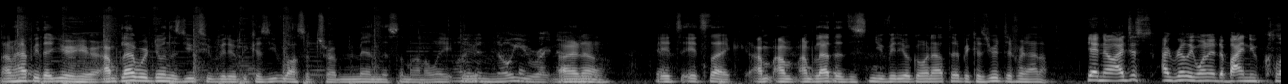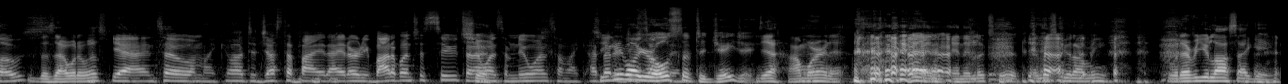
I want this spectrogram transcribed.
I'm happy that you're here. I'm glad we're doing this YouTube video because you've lost a tremendous amount of weight. I don't dude. even know you right now. I know. Yeah. It's it's like I'm, I'm I'm glad that this new video going out there because you're a different Adam. Yeah, no, I just I really wanted to buy new clothes. Is that what it was? yeah, and so I'm like, oh, to justify it, I had already bought a bunch of suits and I Sure. wanted some new ones. So I'm like, I So you gave do all your old stuff to JJ. Yeah, I'm wearing it, and, and it looks good. It looks good on me. Whatever you lost, I gained.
